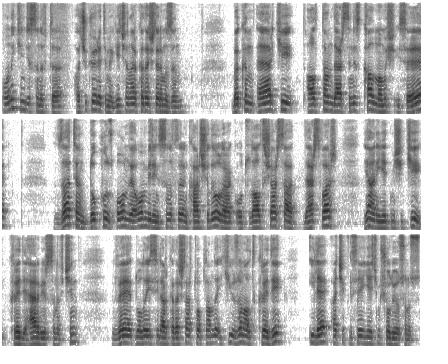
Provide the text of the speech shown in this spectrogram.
12. sınıfta açık öğretime geçen arkadaşlarımızın bakın eğer ki alttan dersiniz kalmamış ise Zaten 9, 10 ve 11. sınıfların karşılığı olarak 36'şar saat ders var. Yani 72 kredi her bir sınıf için. Ve dolayısıyla arkadaşlar toplamda 216 kredi ile açık liseye geçmiş oluyorsunuz.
